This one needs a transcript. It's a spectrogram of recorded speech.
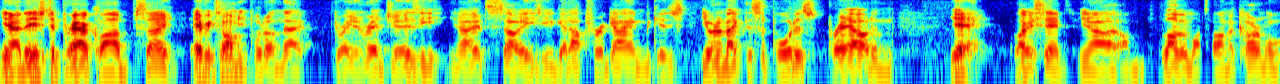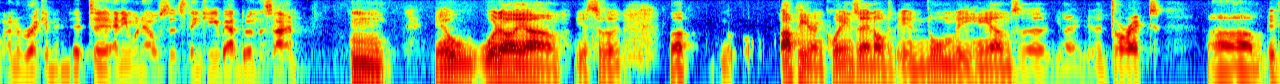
you know, they're just a proud club. So every time you put on that green and red jersey, you know, it's so easy to get up for a game because you want to make the supporters proud. And yeah, like I said, you know, I'm loving my time at Corrimal and I recommend it to anyone else that's thinking about doing the same. Mm. Yeah, what I um yeah sort of like up here in Queensland, obviously, and Normanby Hounds, uh, you know, direct. Um, if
